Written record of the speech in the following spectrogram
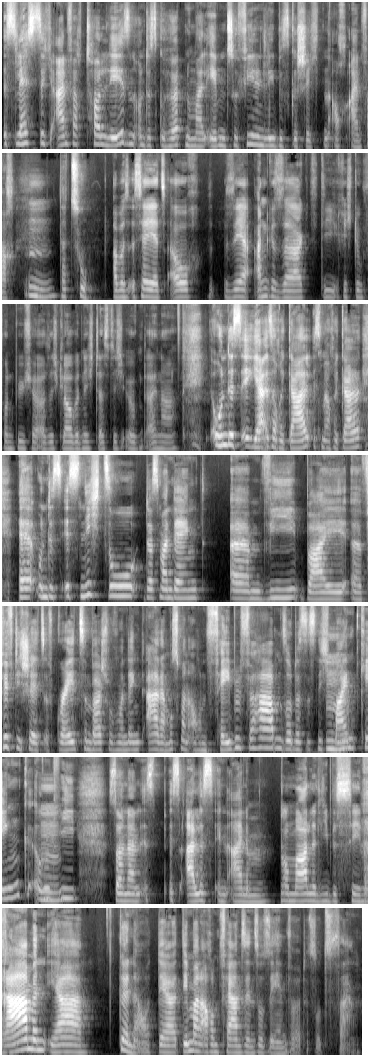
es lässt sich einfach toll lesen und es gehört nun mal eben zu vielen Liebesgeschichten auch einfach mm. dazu. Aber es ist ja jetzt auch sehr angesagt, die Richtung von Büchern. Also ich glaube nicht, dass dich irgendeiner. Und es, ja, ist auch egal, ist mir auch egal. Äh, und es ist nicht so, dass man denkt, ähm, wie bei äh, Fifty Shades of Grey zum Beispiel, wo man denkt, ah, da muss man auch ein Fable für haben, so das ist nicht mhm. mein Kink irgendwie, mhm. sondern es ist alles in einem normale Liebesszene Rahmen, ja, genau, der, den man auch im Fernsehen so sehen würde, sozusagen.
